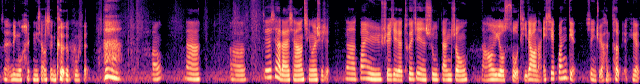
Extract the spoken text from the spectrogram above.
真的令我很印象深刻的部分。好，那呃，接下来想要请问学姐，那关于学姐的推荐书单中，然后有所提到哪一些观点是你觉得很特别，可以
